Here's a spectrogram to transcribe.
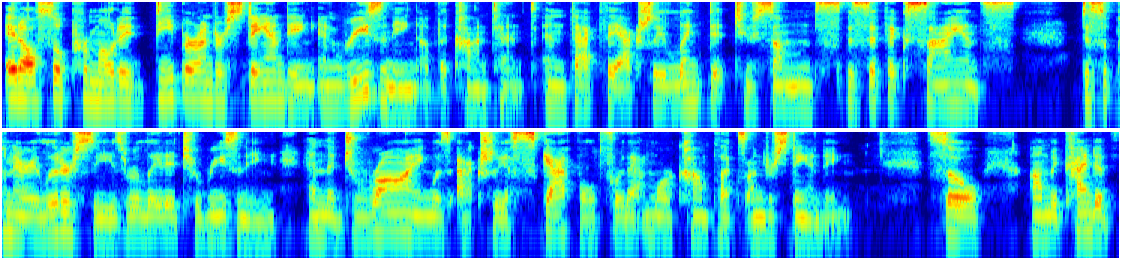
it also promoted deeper understanding and reasoning of the content. In fact, they actually linked it to some specific science disciplinary literacies related to reasoning, and the drawing was actually a scaffold for that more complex understanding. So um, it kind of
